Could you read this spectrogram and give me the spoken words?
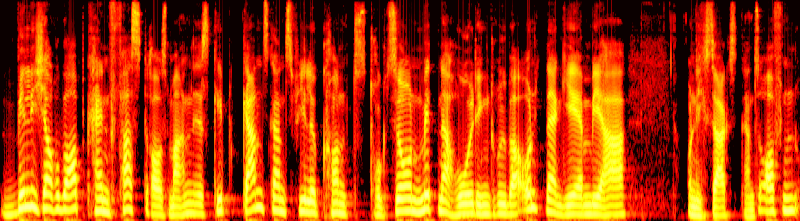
Will ich auch überhaupt keinen Fass draus machen. Es gibt ganz, ganz viele Konstruktionen mit einer Holding drüber und einer GmbH. Und ich sage es ganz offen,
